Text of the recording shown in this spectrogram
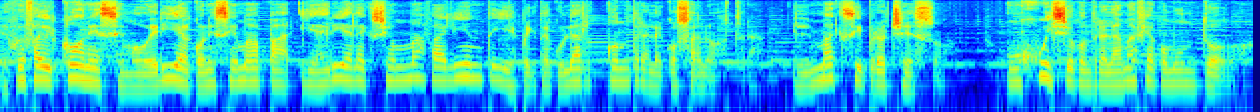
El juez Falcone se movería con ese mapa y haría la acción más valiente y espectacular contra la Cosa Nostra, el Maxi Proceso, un juicio contra la mafia como un todo,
